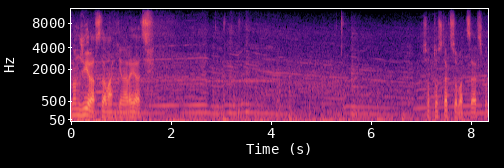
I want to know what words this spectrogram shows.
Non gira sta macchina, ragazzi. Sottosterzo pazzesco.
